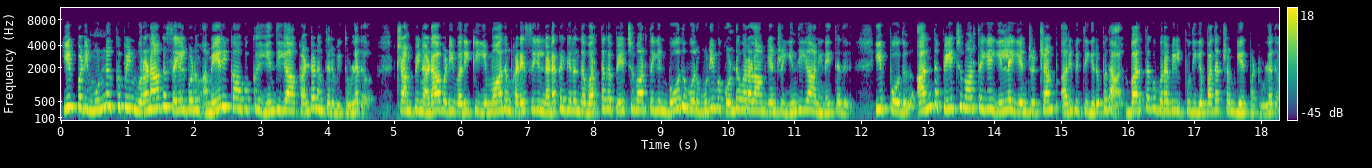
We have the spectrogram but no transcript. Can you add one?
இப்படி முன்னுக்கு பின் முரணாக செயல்படும் அமெரிக்காவுக்கு இந்தியா கண்டனம் தெரிவித்துள்ளது. ட்ரம்பின் அடாவடி வரிக்கு இம்மாதம் கடைசியில் நடக்க இருந்த வர்த்தக பேச்சுவார்த்தையின் போது ஒரு முடிவு கொண்டு வரலாம் என்று இந்தியா நினைத்தது. இப்போது அந்த பேச்சுவார்த்தையே இல்லை என்று ட்ரம்ப் அறிவித்து இருப்பதால் வர்த்தக உறவில் புதிய பதற்றம் ஏற்பட்டுள்ளது.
